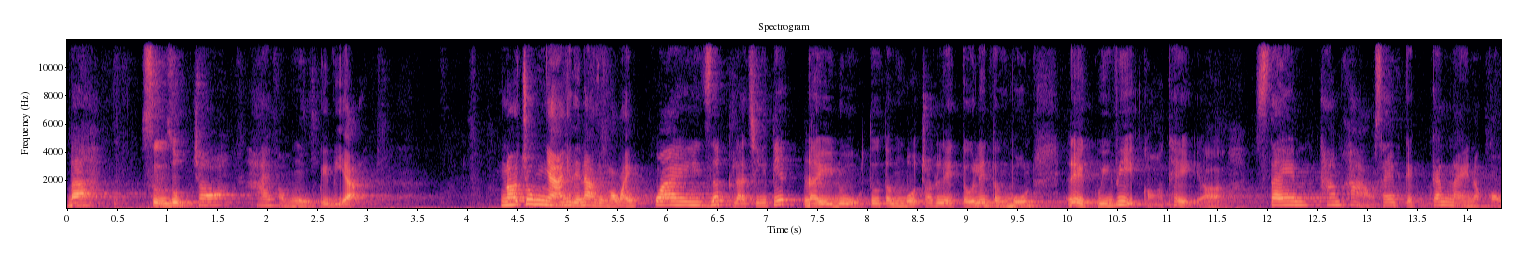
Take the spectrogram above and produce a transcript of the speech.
3 sử dụng cho hai phòng ngủ, quý vị ạ. Nói chung nhà như thế nào thì Ngọc Ánh quay rất là chi tiết đầy đủ từ tầng 1 cho lên tới lên tầng 4 để quý vị có thể uh, xem tham khảo xem cái căn này nó có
